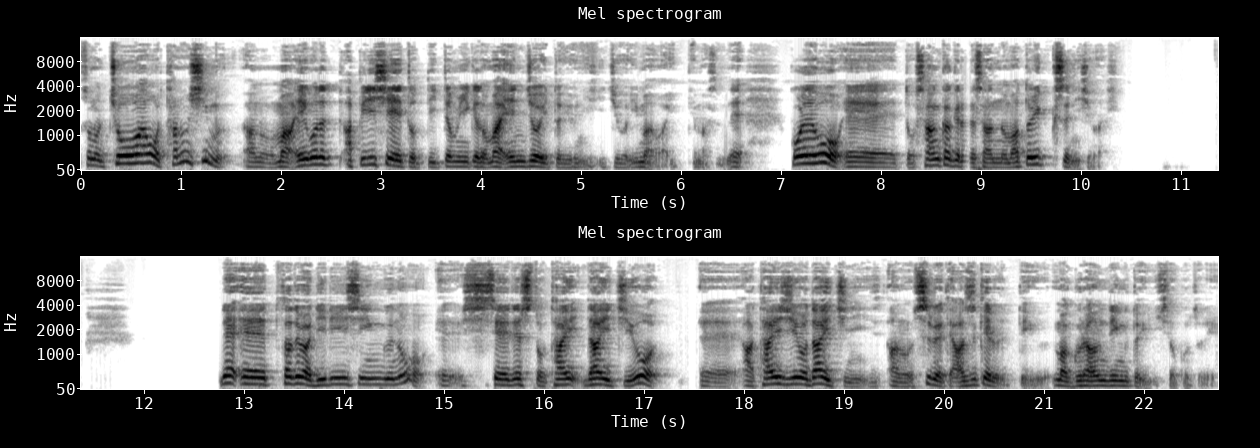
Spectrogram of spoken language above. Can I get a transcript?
その調和を楽しむ。あの、まあ、英語でアピリシエイトって言ってもいいけど、まあ、エンジョイというふうに一応今は言ってますんで、これを、えっ、ー、と、3×3 のマトリックスにします。で、えー、例えばリリーシングの、姿勢ですと、第一を、えー、あ体重を第一にあの全て預けるっていう、まあ、グラウンディングという一言で。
